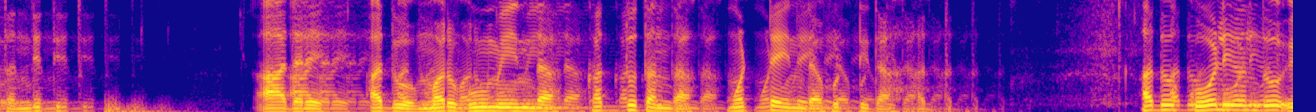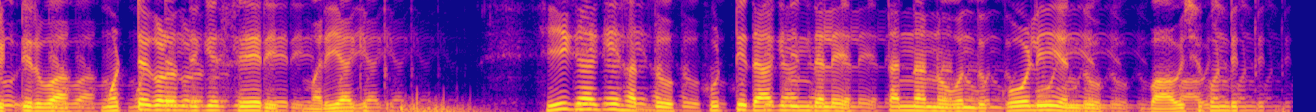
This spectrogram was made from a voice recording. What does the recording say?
ತಂದಿತ್ತಿತ್ತು. ಆದರೆ ಅದು ಮರುಭೂಮಿಯಿಂದ ಕದ್ದು ತಂದ ಮೊಟ್ಟೆಯಿಂದ ಹುಟ್ಟಿದ ಹದ್ದು ಅದು ಕೋಳಿಯೊಂದು ಇಟ್ಟಿರುವ ಮೊಟ್ಟೆಗಳೊಂದಿಗೆ ಸೇರಿ ಮರಿಯಾಗಿತ್ತು. ಹೀಗಾಗಿ ಹದ್ದು ಹುಟ್ಟಿದಾಗಿನಿಂದಲೇ ತನ್ನನ್ನು ಒಂದು ಕೋಳಿ ಎಂದು ಭಾವಿಸಿಕೊಂಡಿತ್ತು.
